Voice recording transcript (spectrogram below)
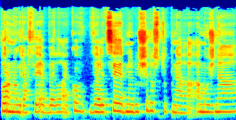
pornografie byla jako velice jednoduše dostupná a možná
